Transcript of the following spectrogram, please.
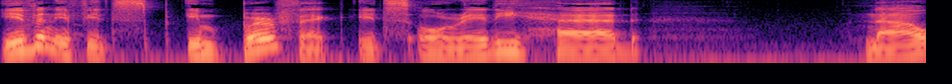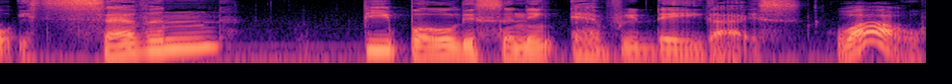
even if it's imperfect, it's already had now it's seven people listening every day, guys. Wow.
